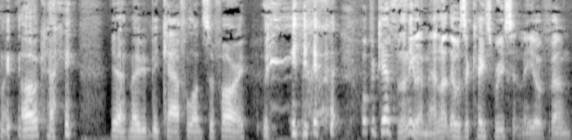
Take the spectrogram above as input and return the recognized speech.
Like, okay, yeah, maybe be careful on safari. yeah. Well, be careful anyway, man. Like there was a case recently of um,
